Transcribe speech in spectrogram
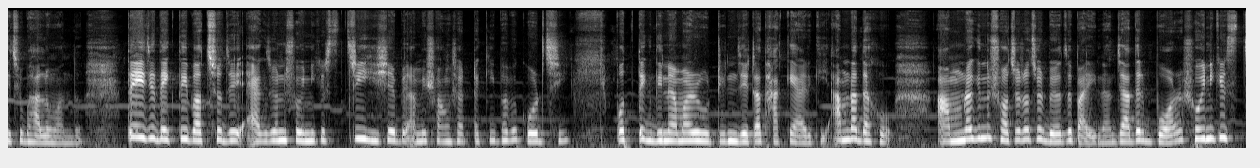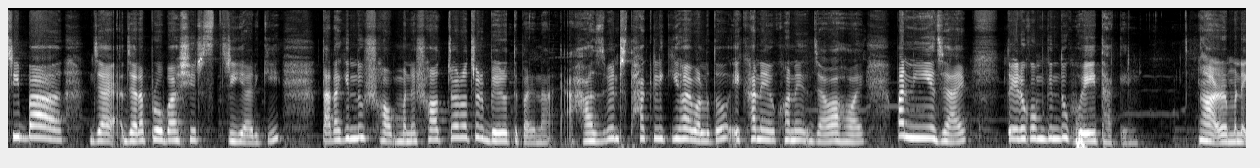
কিছু ভালো মন্দ। তো এই যে দেখতেই পাচ্ছ যে একজন সৈনিকের স্ত্রী হিসেবে আমি সংসারটা কীভাবে করছি, প্রত্যেক দিনে আমার রুটিন যেটা থাকে আর কি। আমরা দেখো, আমরা কিন্তু সচরাচর বেরোতে পারি না। যাদের বর, সৈনিকের স্ত্রী বা যারা প্রবাসীর স্ত্রী আর কি, তারা কিন্তু সব মানে সচরাচর বেরোতে পারে না। হাজব্যান্ড থাকলে কি হয় বলো তো এখানে ওখানে যাওয়া হয় বা নিয়ে যায়। তো এরকম কিন্তু হয়েই থাকে। আর মানে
